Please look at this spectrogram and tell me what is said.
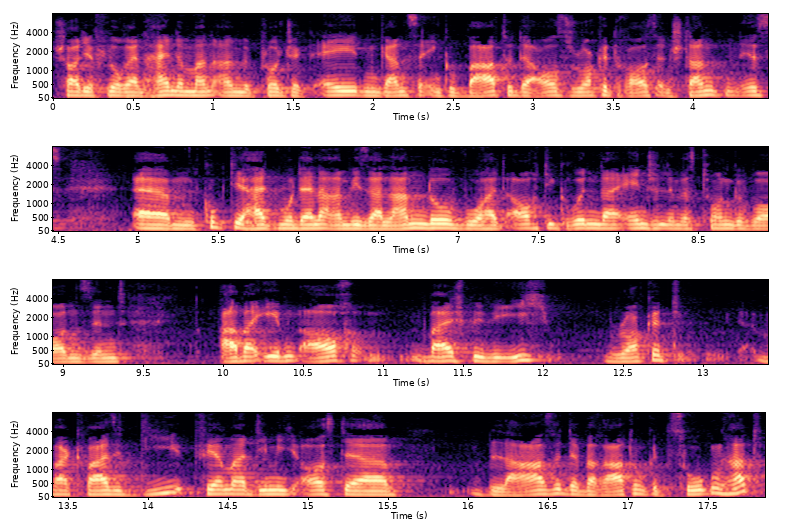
Schau dir Florian Heinemann an mit Project A, ein ganzer Inkubator, der aus Rocket raus entstanden ist. Ähm, guck dir halt Modelle an wie Salando, wo halt auch die Gründer Angel-Investoren geworden sind. Aber eben auch ein Beispiel wie ich, Rocket war quasi die Firma, die mich aus der Blase der Beratung gezogen hat.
